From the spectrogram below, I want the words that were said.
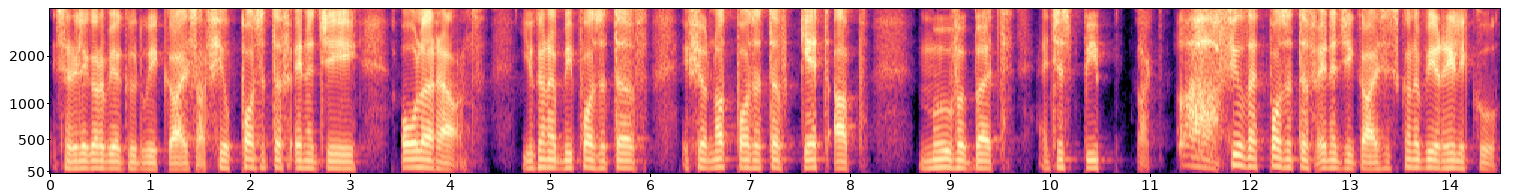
It's really going to be a good week, guys. I feel positive energy all around. You're going to be positive. If you're not positive, get up, move a bit, and just be like, oh, feel that positive energy, guys. It's going to be really cool.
